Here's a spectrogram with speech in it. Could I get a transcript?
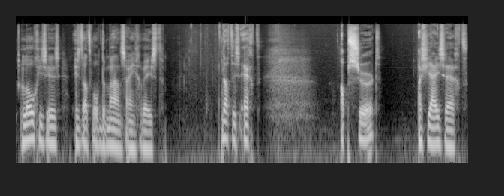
logisch is, is dat we op de maan zijn geweest. Dat is echt absurd als jij zegt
